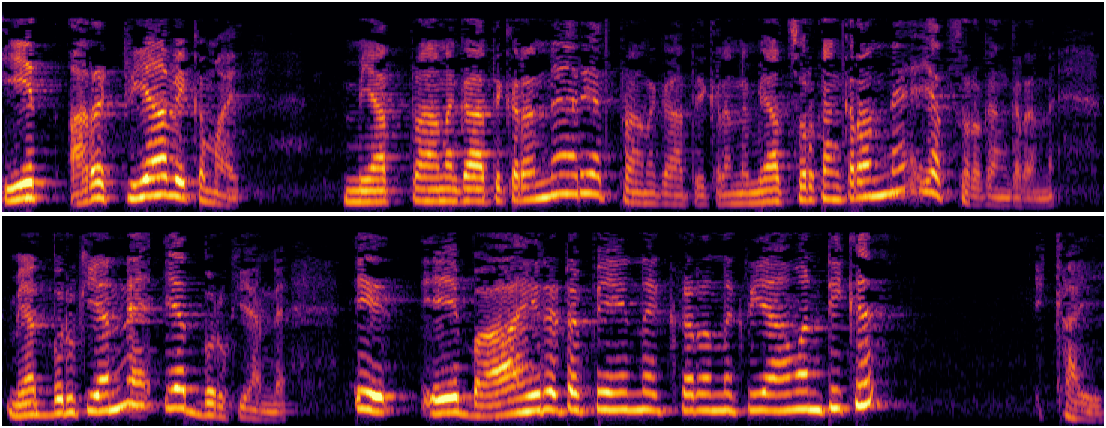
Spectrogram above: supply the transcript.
ඒත් අර ක්‍රියාව එකමයි. මෙයත් ප්‍රාණඝාතය කරන්නේ අරයත් ප්‍රාණඝාතය කරන්නේ මෙයත් සොරකම් කරන්නේ එයත් සොරකම් කරන්නේ මෙයත් බොරු කියන්නේ එයත් බොරු කියන්නේ ඒ ඒ බාහිරට පේන කරන ක්‍රියාවන් ටික එකයි.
